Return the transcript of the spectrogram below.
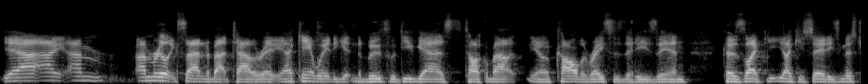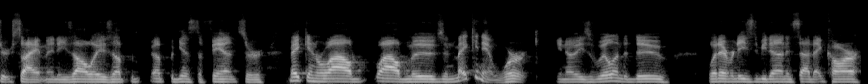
Yeah, I, I'm I'm really excited about Tyler Reddick. I can't wait to get in the booth with you guys to talk about you know call the races that he's in because like like you said, he's Mr. Excitement. He's always up up against the fence or making wild wild moves and making it work. You know, he's willing to do whatever needs to be done inside that car.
